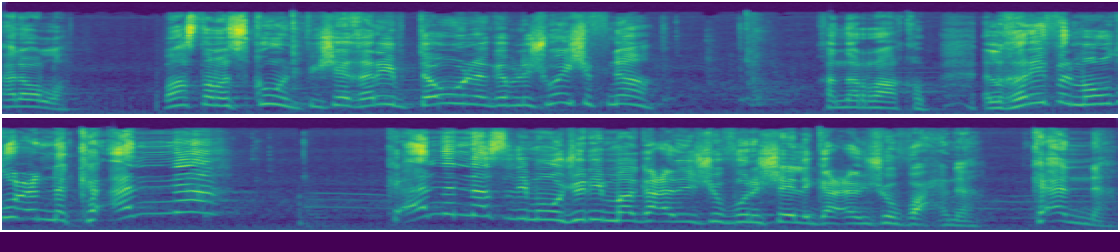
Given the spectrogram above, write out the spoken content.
هلا والله. باصنا مسكون في شيء غريب تونا قبل شوي شفناه. خلنا نراقب. الغريب في الموضوع إنه كأنه كأن الناس اللي موجودين ما قاعد يشوفون الشيء اللي قاعد نشوفه إحنا. كأنه.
